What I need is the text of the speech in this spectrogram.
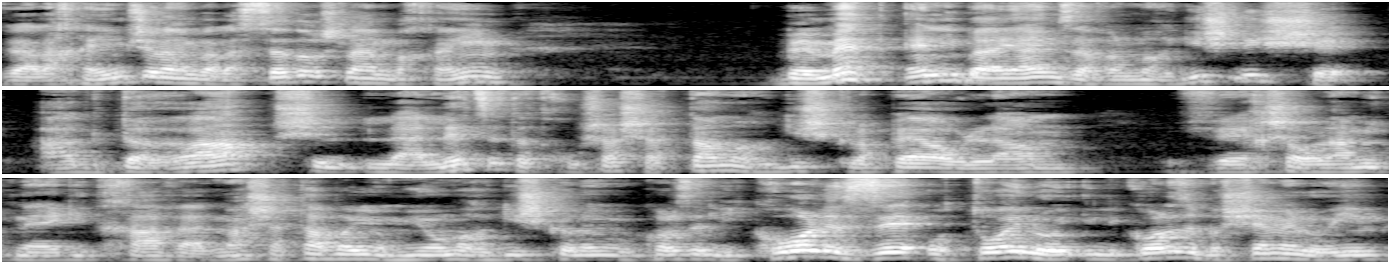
ועל החיים שלהם ועל הסדר שלהם בחיים באמת אין לי בעיה עם זה אבל מרגיש לי שההגדרה של לאלץ את התחושה שאתה מרגיש כלפי העולם ואיך שהעולם מתנהג איתך ועל מה שאתה ביומיום מרגיש כאלוהים וכל זה לקרוא לזה אותו אלוהים לקרוא לזה בשם אלוהים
